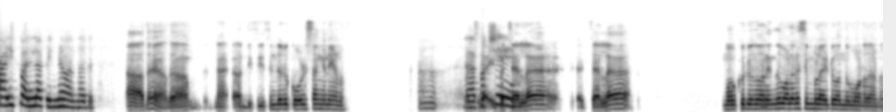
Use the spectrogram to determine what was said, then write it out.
ടൈപ്പ് അല്ല പിന്നെ വന്നത്. ആ അതെ. അത് ആ ഡിസീസിന്റെ ഒരു കോഴ്സ് അങ്ങനെയാണ്. പക്ഷേ ഇപ്പൊ ചില ചില മോക്കുരു എന്ന് പറയുന്നത് വളരെ സിമ്പിൾ ആയിട്ട് വന്നു പോണതാണ്.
